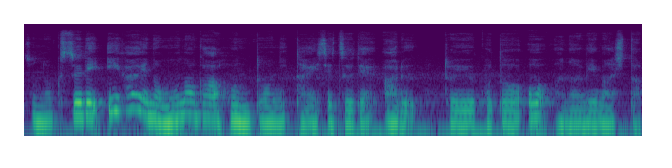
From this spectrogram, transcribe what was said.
その薬以外のものが本当に大切であるということを学びました。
